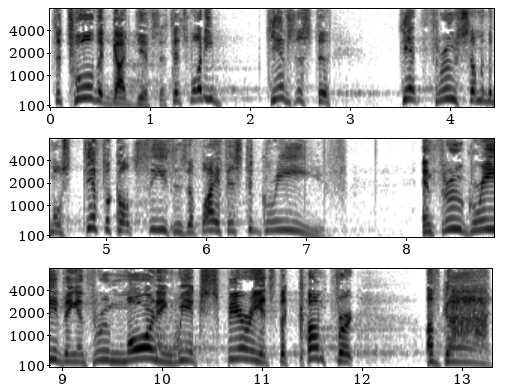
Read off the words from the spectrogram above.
It's a tool that God gives us. It's what He gives us to get through some of the most difficult seasons of life is to grieve. And through grieving and through mourning, we experience the comfort of God.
